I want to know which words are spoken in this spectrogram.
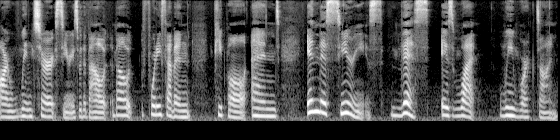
our winter series with about about 47 people and in this series this is what we worked on.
